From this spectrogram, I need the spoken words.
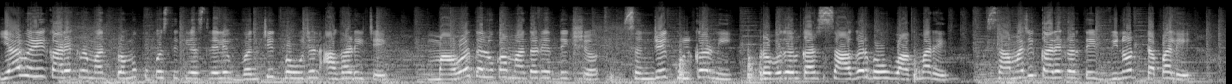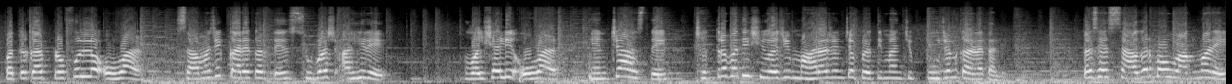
यावेळी कार्यक्रमात प्रमुख उपस्थिती असलेले वंचित बहुजन आघाडीचे मावळ तालुका माताडी अध्यक्ष संजय कुलकर्णी प्रबोधनकार सागर भाऊ वाघमारे सामाजिक कार्यकर्ते विनोद टपाले पत्रकार प्रफुल्ल ओव्हाळ सामाजिक कार्यकर्ते सुभाष आहिरे वैशाली ओव्हाळ यांच्या हस्ते छत्रपती शिवाजी महाराजांच्या प्रतिमांचे पूजन करण्यात आले. तसेच सागर भाऊ वाघमारे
